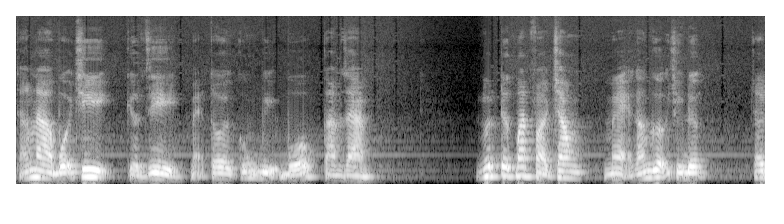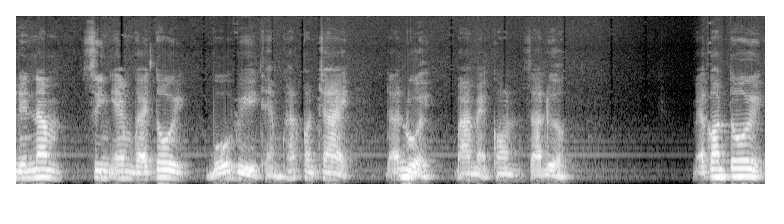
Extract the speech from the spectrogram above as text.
Tháng nào bội chi, kiểu gì mẹ tôi cũng bị bố cam giảm. Nuốt nước mắt vào trong, mẹ gắng gượng chịu đựng. Cho đến năm sinh em gái tôi, bố vì thèm khát con trai đã đuổi ba mẹ con ra đường. Mẹ con tôi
